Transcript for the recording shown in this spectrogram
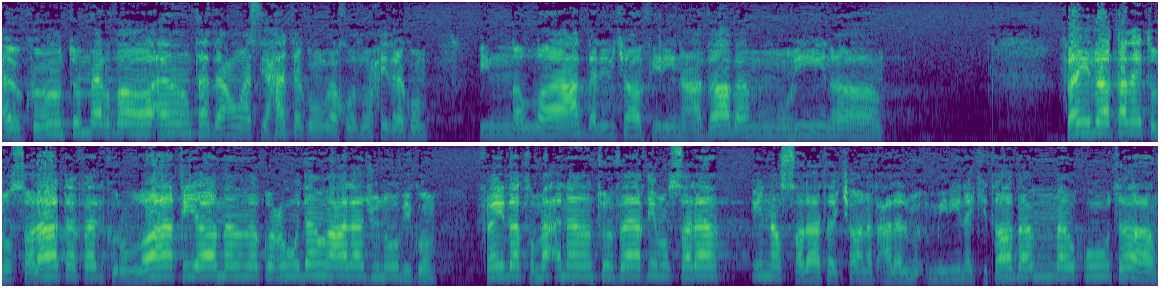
أو كنتم مرضى أن تدعوا أسلحتكم وخذوا حذركم. إن الله أعد للكافرين عذابا مهينا. فإذا قضيتم الصلاة فاذكروا الله قياما وقعودا وعلى جنوبكم. فإذا اطمأننتم فأقيموا الصلاة. إن الصلاة كانت على المؤمنين كتابا موقوتا.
